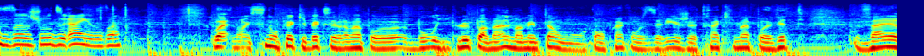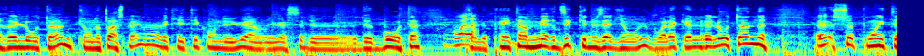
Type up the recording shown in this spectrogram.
je vous dirais. Ouais, non, ici non plus à Québec, c'est vraiment pas beau. Il pleut pas mal, mais en même temps, on comprend qu'on se dirige tranquillement, pas vite vers l'automne. Puis on n'a pas à se plaindre hein, avec l'été qu'on a eu. On a eu assez de, de beau temps. Voilà. Après le printemps merdique que nous avions eu. Voilà que l'automne euh, se pointe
